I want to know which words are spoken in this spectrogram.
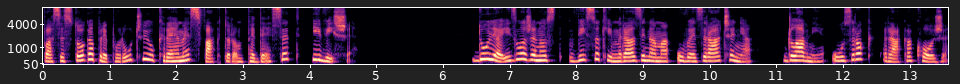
pa se stoga preporučuju kreme s faktorom 50 i više. Dulja izloženost visokim razinama UV zračenja glavni je uzrok raka kože.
